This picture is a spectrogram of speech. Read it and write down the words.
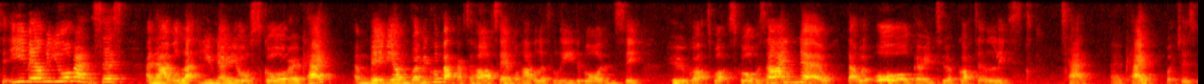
to email me your answers and I will let you know your score, okay? And maybe on, when we come back after half term, we'll have a little leaderboard and see who got what score. But I know that we're all going to have got at least 10, okay? Which is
